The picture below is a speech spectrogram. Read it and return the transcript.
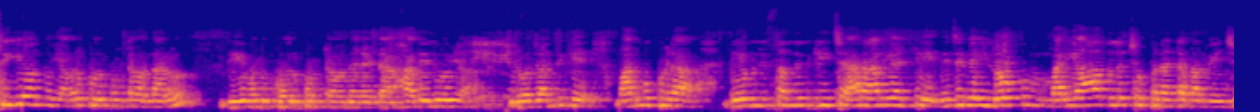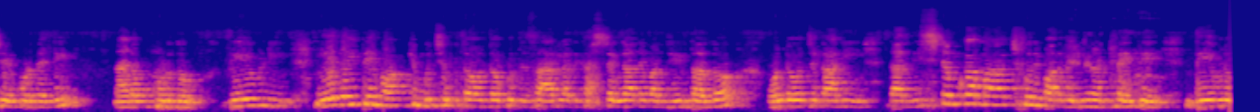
సియోను ఎవరు కోరుకుంటా ఉన్నారు? దేవుడు కోరుకుంటా ఉన్నాడట. హల్లెలూయ. ఈరోజు అందుకే మనము కూడా దేవుని సన్నిధికి చేరాలి అంటే నిజంగా ఈ లోకం మర్యాదల చొప్పునంట మనం ఏం చేయకూడదండి? నడవకూడదు. దేవుని ఏదైతే వాక్యము చెబుతా ఉందో కొన్నిసార్లు అది కష్టంగానే మన జీవితాల్లో ఉండవచ్చు కానీ దాన్ని ఇష్టంగా మార్చుకుని మనం వెళ్ళినట్లయితే దేవుడు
